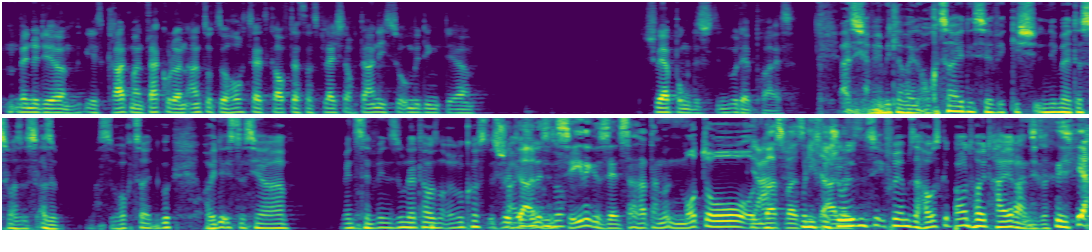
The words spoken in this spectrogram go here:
wenn du dir jetzt gerade mal einen Sack oder einen Anzug zur Hochzeit kaufst, dass das vielleicht auch da nicht so unbedingt der Schwerpunkt ist, nur der Preis. Also ich habe ja mittlerweile Hochzeit, ist ja wirklich nicht mehr das, was es, also machst du Hochzeiten gut. Heute ist das ja, wenn es nicht wenigstens 100.000 Euro kostet, ist Wird scheiße. ja alles und in so. Szene gesetzt. Das hat dann ein Motto und Ja, was weiß und die ich verschulden alles. sich, früher haben sie ein Haus gebaut, heute heiraten sie. Ja.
